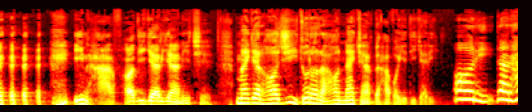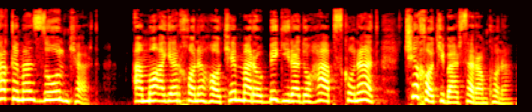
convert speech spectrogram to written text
این حرف ها دیگری یعنی چه؟ مگر حاجی تو را رها نکرد به هوای دیگری؟ آری در حق من ظلم کرد. اما اگر خانه حاکم مرا بگیرد و حبس کند چه خاکی بر سرم کنم؟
